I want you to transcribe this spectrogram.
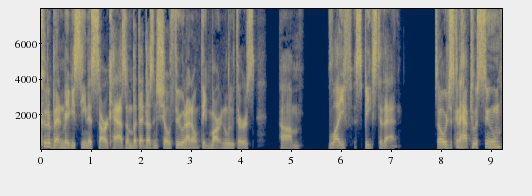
could have been maybe seen as sarcasm, but that doesn't show through, and I don't think Martin Luther's um, life speaks to that. So we're just going to have to assume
